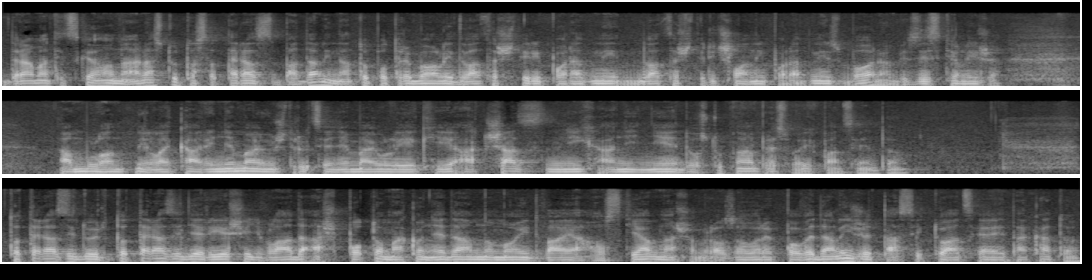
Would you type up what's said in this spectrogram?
dramatického nárastu, to sa teraz zbadali, na to potrebovali 24, poradný, 24 členný poradný zbor, aby zistili, že ambulantní lekári nemajú inštrukcie, nemajú lieky a čas z nich ani nie je dostupná pre svojich pacientov. To teraz, idú, to teraz ide riešiť vláda až potom, ako nedávno moji dvaja hostia v našom rozhovore povedali, že tá situácia je takáto.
